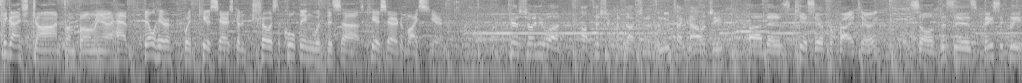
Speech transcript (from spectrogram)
Hey guys, John from PhoneArena. I have Phil here with Kyocera. He's going to show us the cool thing with this uh, Kyocera device here. I'm going to show you uh, called tissue conduction. It's a new technology uh, that is Kyocera proprietary. So this is basically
